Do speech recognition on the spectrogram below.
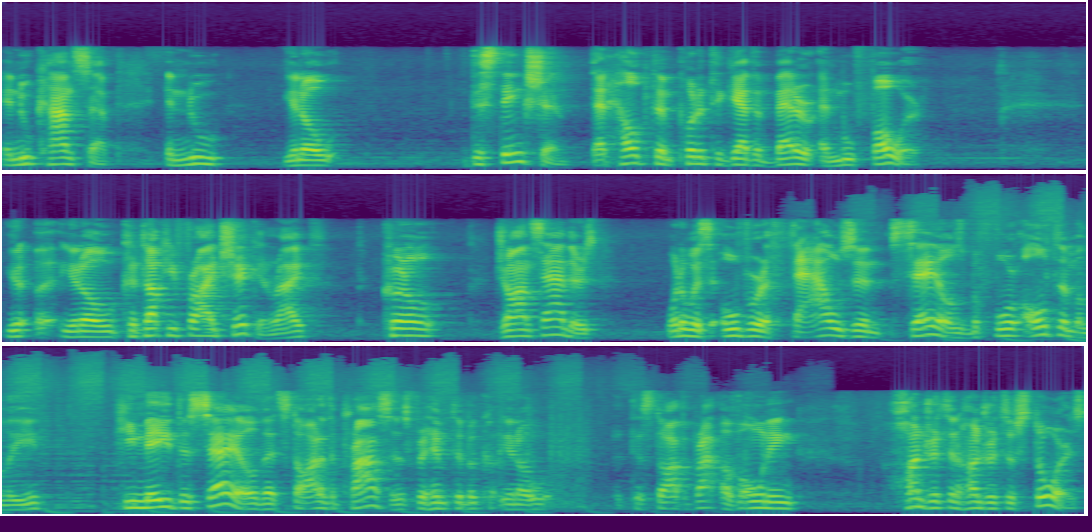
a new concept, a new, you know, distinction that helped him put it together better and move forward you, uh, you know, Kentucky Fried Chicken, right? Colonel John Sanders, what it was over a thousand sales before ultimately he made the sale that started the process for him to become, you know, to start the process of owning hundreds and hundreds of stores.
